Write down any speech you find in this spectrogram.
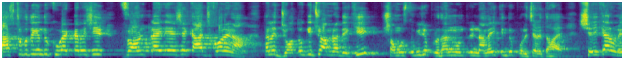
রাষ্ট্রপতি কিন্তু খুব একটা বেশি ফ্রন্ট লাইনে এসে কাজ করে না। তাহলে যত কিছু আমরা দেখি, সমস্ত কিছু প্রধানমন্ত্রীর নামেই কিন্তু পরিচালিত হয়। সেই কারণে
